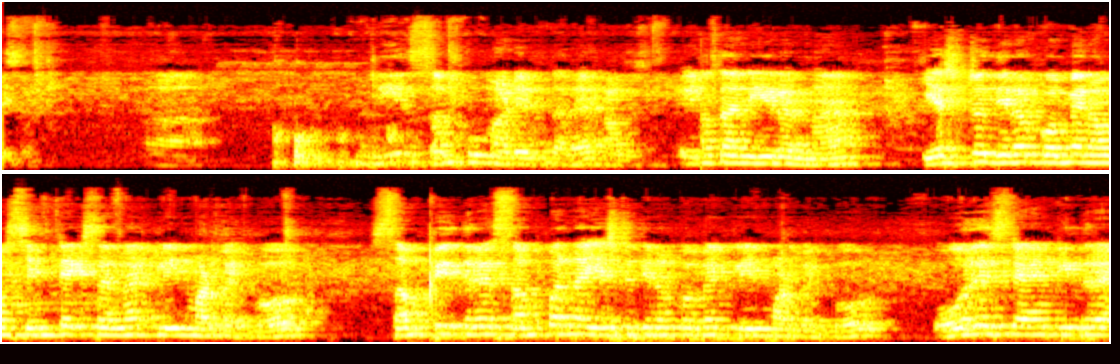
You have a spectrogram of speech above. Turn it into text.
ಎಸ್ ಸರ್ ನೀರು ಸಂಪು ಮಾಡಿರ್ತಾರೆ. ಇಂಥ ನೀರನ್ನ ಎಷ್ಟು ದಿನಕ್ಕೊಮ್ಮೆ ನಾವು ಸಿಂಟೆಕ್ಸ್ ಅನ್ನ ಕ್ಲೀನ್ ಮಾಡಬೇಕು? ಸಂಪ್ ಇದ್ರೆ ಸಂಪನ್ನ ಎಷ್ಟು ದಿನಕ್ಕೊಮ್ಮೆ ಕ್ಲೀನ್ ಮಾಡಬೇಕು? ಓರೇಜ್ ಟ್ಯಾಂಕ್ ಇದ್ರೆ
